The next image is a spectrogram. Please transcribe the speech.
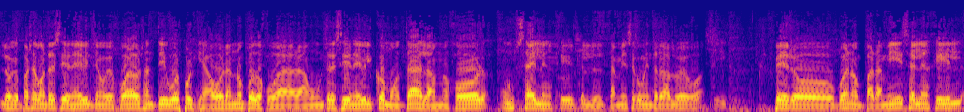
Lo que pasa con Resident Evil, tengo que jugar a los antiguos porque ahora no puedo jugar a un Resident Evil como tal. A lo mejor un Silent Hill, que también se comentará luego. Sí. Pero bueno, para mí Silent Hill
